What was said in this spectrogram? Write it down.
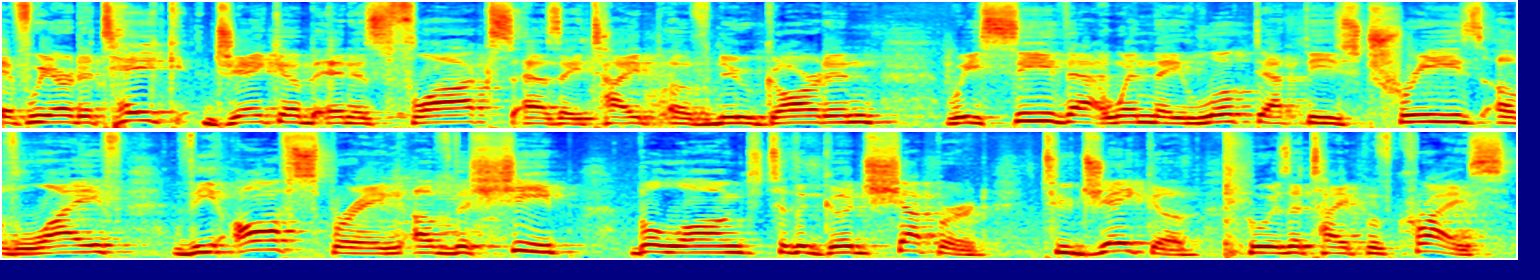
If we are to take Jacob and his flocks as a type of new garden, we see that when they looked at these trees of life, the offspring of the sheep belonged to the good shepherd, to Jacob, who is a type of Christ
